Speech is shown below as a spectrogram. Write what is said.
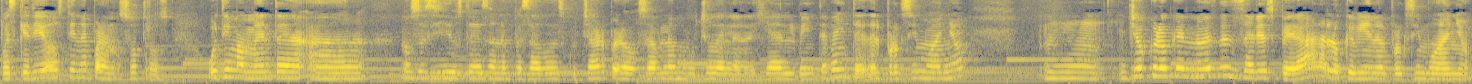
pues que Dios tiene para nosotros. Últimamente ah, no sé si ustedes han empezado a escuchar, pero se habla mucho de la energía del 2020, del próximo año. Mm, yo creo que no es necesario esperar a lo que viene el próximo año,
